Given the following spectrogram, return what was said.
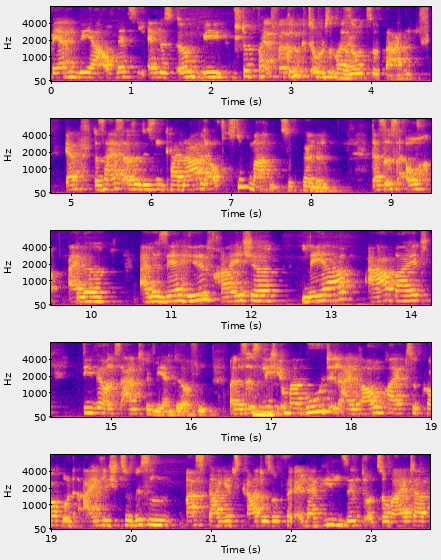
werden wir ja auch letzten Endes irgendwie ein Stück weit verrückt, um es mal so zu sagen. Ja, das heißt also, diesen Kanal auch zumachen zu können. Das ist auch eine, eine sehr hilfreiche Lehrarbeit, die wir uns antrainieren dürfen. Weil es ist mhm. nicht immer gut, in einen Raum reinzukommen und eigentlich zu wissen, was da jetzt gerade so für Energien sind und so weiter.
